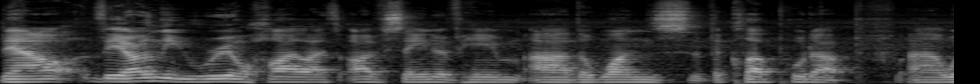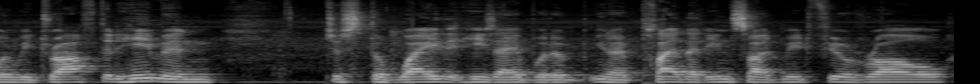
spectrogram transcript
Now, the only real highlights I've seen of him are the ones that the club put up uh, when we drafted him, and just the way that he's able to, you know, play that inside midfield role,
